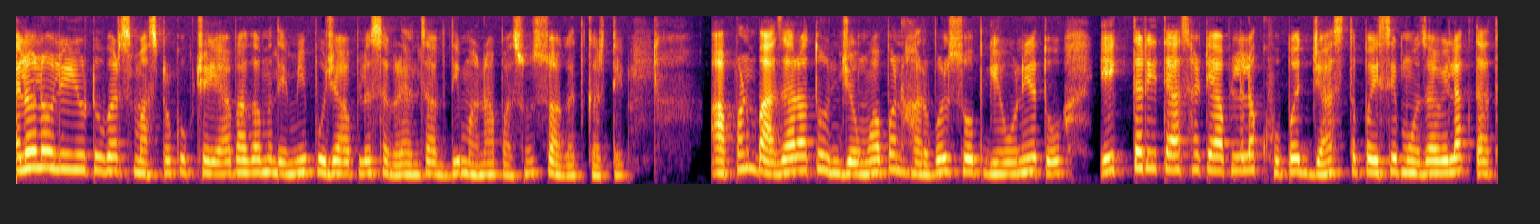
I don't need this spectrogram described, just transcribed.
हॅलो लवली यूट्यूबर्स मास्टर कुकच्या या भागामध्ये मी पूजा आपलं सगळ्यांचं अगदी मनापासून स्वागत करते. आपण बाजारातून जेव्हा पण हर्बल सोप घेऊन येतो एक तरी त्यासाठी आपल्याला खूपच जास्त पैसे मोजावे लागतात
